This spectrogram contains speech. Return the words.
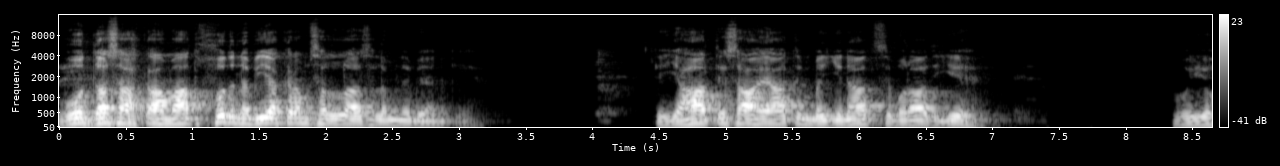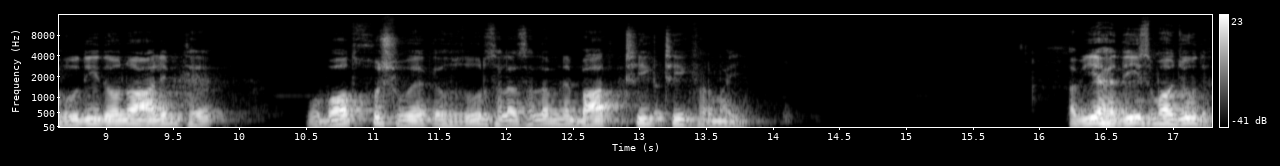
وہ دس احکامات خود نبی اکرم صلی اللہ علیہ وسلم نے بیان کیے ہیں کہ یہاں تسا آیات بینات سے مراد یہ ہے، وہ یہودی دونوں عالم تھے، وہ بہت خوش ہوئے کہ حضور صلی اللہ علیہ وسلم نے بات ٹھیک ٹھیک فرمائی۔ اب یہ حدیث موجود ہے،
